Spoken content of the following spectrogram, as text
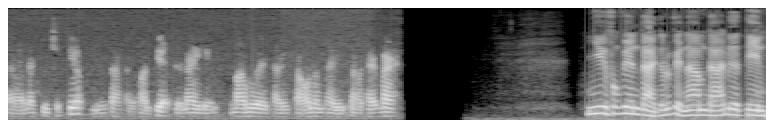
à, đăng ký trực tiếp, chúng ta phải hoàn thiện từ nay đến 30 tháng 6 năm 2023. Như phóng viên Đài tiếng nói Việt Nam đã đưa tin,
